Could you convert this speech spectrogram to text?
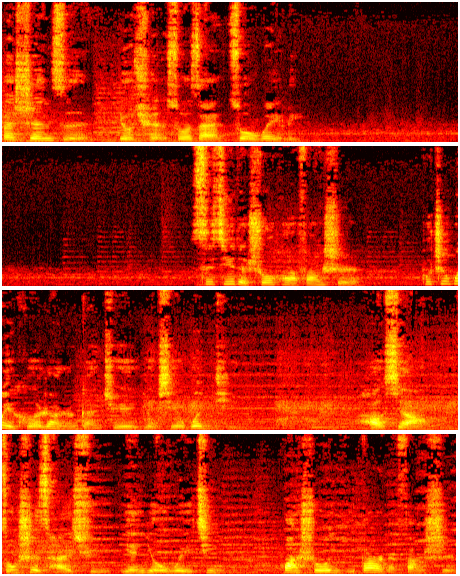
把身子又蜷缩在座位里。司机的说话方式，不知为何让人感觉有些问题，好像总是采取言犹未尽。话说一半的方式，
